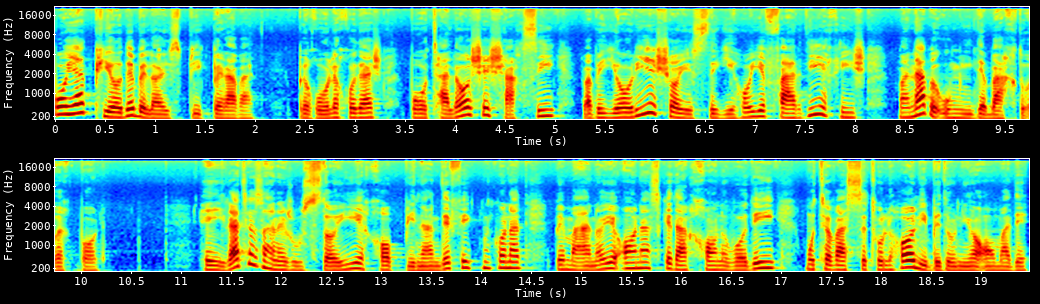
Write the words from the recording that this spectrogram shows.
باید پیاده به لایپسیک برود به قول خودش با تلاش شخصی و به یاری شایستگی های فردی خویش و نه به امید بخت و اقبال. حیرت زن روستایی خواب بیننده فکر می کند به معنای آن است که در خانواده متوسط الحالی به دنیا آمده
